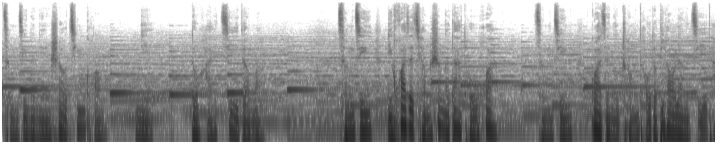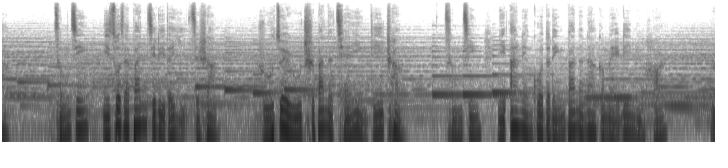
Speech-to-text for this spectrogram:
曾经的年少轻狂，你都还记得吗？曾经你画在墙上的大头画，曾经挂在你床头的漂亮吉他。曾经，你坐在班级里的椅子上，如醉如痴般的浅吟低唱；曾经，你暗恋过的邻班的那个美丽女孩，如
